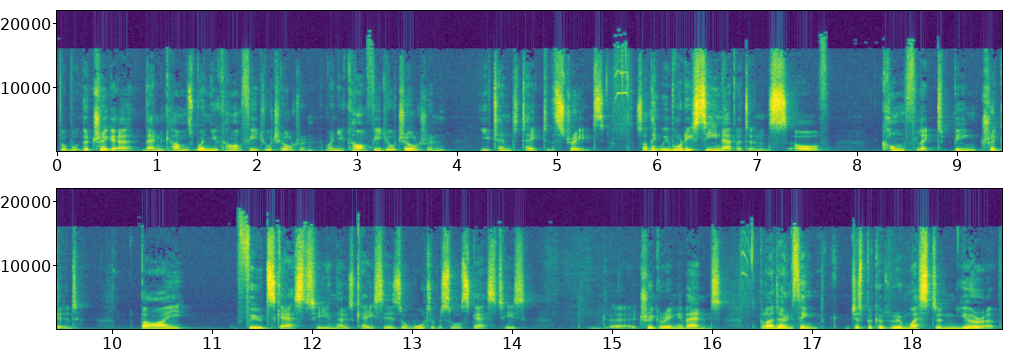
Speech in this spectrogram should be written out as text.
But what the trigger then comes when you can't feed your children. When you can't feed your children, you tend to take to the streets. So I think we've already seen evidence of conflict being triggered by food scarcity in those cases or water resource scarcities triggering events. But I don't think just because we're in Western Europe,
